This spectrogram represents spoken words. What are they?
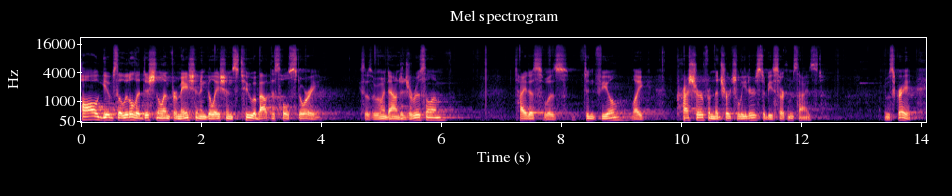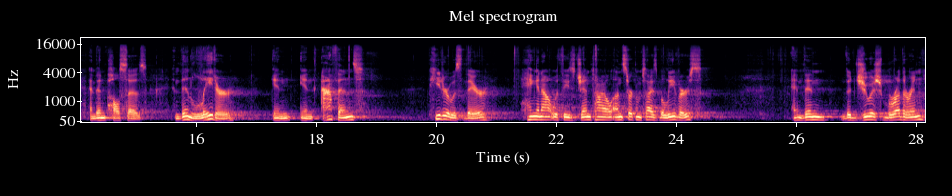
Paul gives a little additional information in Galatians 2 about this whole story. He says, We went down to Jerusalem. Titus was, didn't feel like pressure from the church leaders to be circumcised. It was great. And then Paul says, and then later in, in Athens, Peter was there hanging out with these Gentile uncircumcised believers. And then the Jewish brethren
